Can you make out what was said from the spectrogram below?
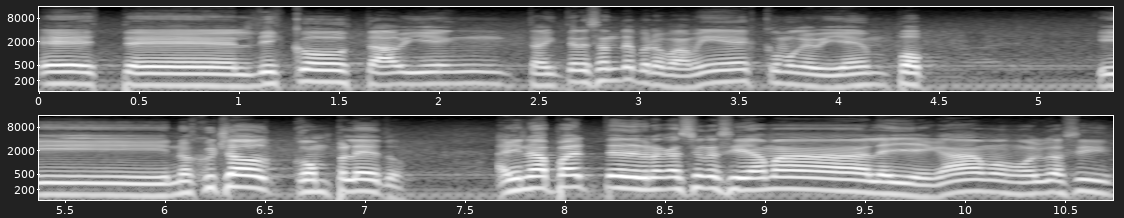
Este, el disco está bien, está interesante, pero para mí es como que bien pop. Y no he escuchado completo. Hay una parte de una canción que se llama Le Llegamos o algo así.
